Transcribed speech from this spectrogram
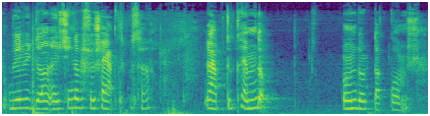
bir videonun içinde bir sürü şey yaptık mesela. Yaptık? Hem de 14 dakika olmuş.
